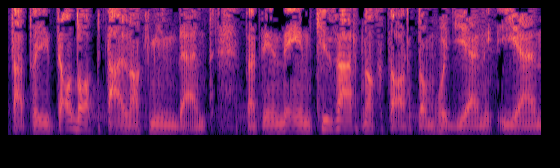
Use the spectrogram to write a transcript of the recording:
Tehát, hogy itt adaptálnak mindent. Tehát én, én kizártnak tartom, hogy ilyen, ilyen...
